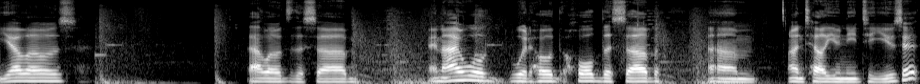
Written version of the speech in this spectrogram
Yellows. That loads the sub. And I will would hold hold the sub um, until you need to use it,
